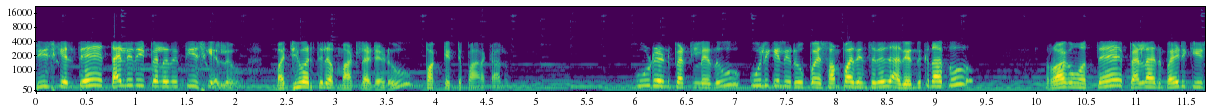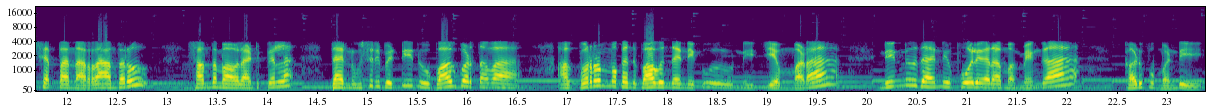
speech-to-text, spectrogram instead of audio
తీసుకెళ్తే తల్లిని పిల్లని తీసుకెళ్ళు. మధ్యవర్తిలో మాట్లాడాడు పక్కింటి పానకాలు. కూడని పెట్టలేదు కూలికెళ్ళి రూపాయి సంపాదించలేదు అది ఎందుకు నాకు? రోగం వస్తే పిల్లని బయటికి ఈడ్చేస్తాన్నారా అందరూ. సందమావ లాంటి పిల్ల దాన్ని ఉసిరి పెట్టి నువ్వు బాగుపడతావా? ఆ గుర్రం మొకంది బాగుందని నీకు? నీ జమ్మడా? నిన్ను దాన్ని పోలేరమ్మ మెంగా? కడుపు మండి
